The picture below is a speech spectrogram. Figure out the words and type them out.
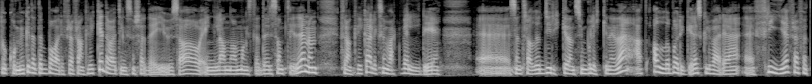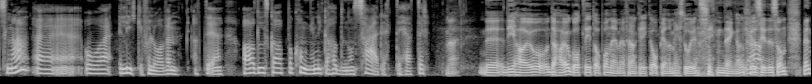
Nå kommer jo ikke dette bare fra Frankrike, det var jo ting som skjedde i USA og England og mange steder samtidig. Men Frankrike har liksom vært veldig sentrale å dyrke den symbolikken i det. At alle borgere skulle være eh, frie fra fødselen av eh, og like for loven. At eh, adelskap og kongen ikke hadde noen særrettigheter. Nei. Det, de har jo, det har jo gått litt opp og ned med Frankrike opp gjennom historien siden den gang, for ja. å si det sånn. Men,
